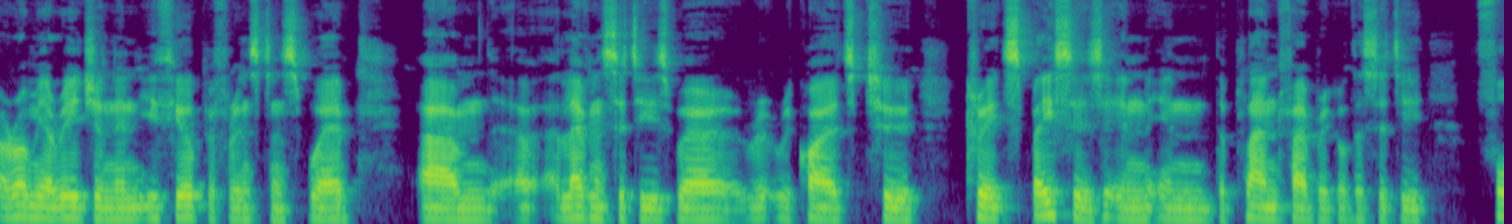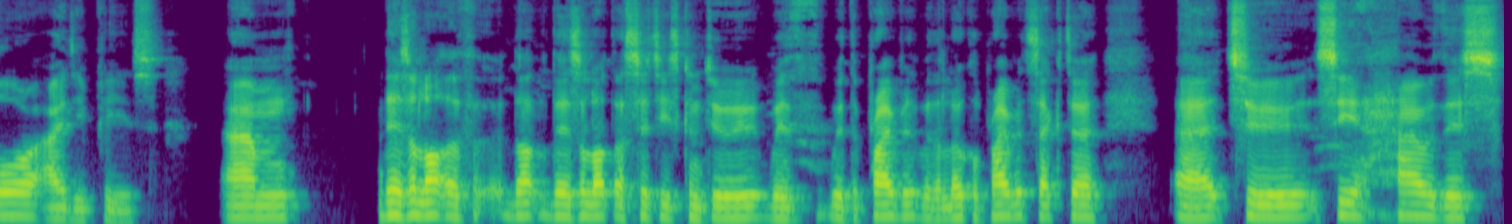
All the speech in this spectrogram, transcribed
Oromia region in Ethiopia, for instance, where um, 11 cities were re- required to create spaces in, in the planned fabric of the city for IDPs. Um, there's a lot of there's a lot that cities can do with with the private with the local private sector uh, to see how this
